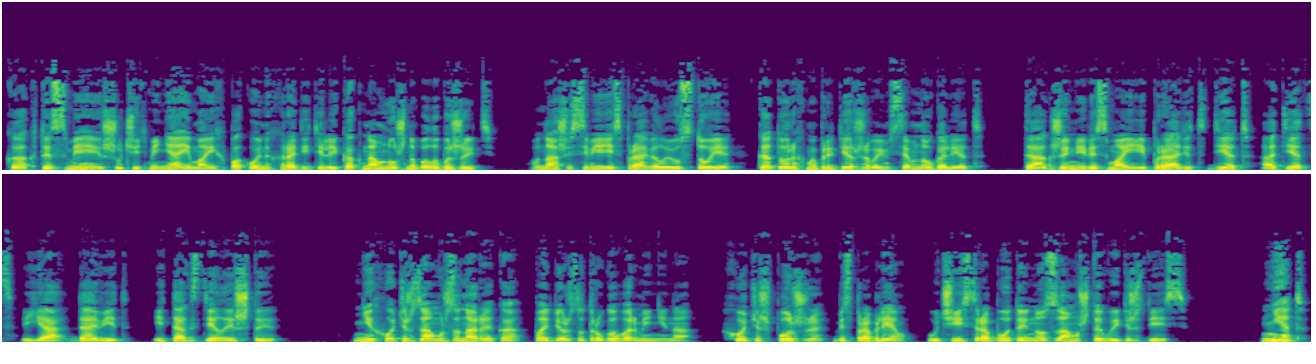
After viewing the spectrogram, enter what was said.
«Как ты смеешь учить меня и моих покойных родителей, как нам нужно было бы жить? В нашей семье есть правила и устои, которых мы придерживаемся много лет. Так женились мои прадед, дед, отец, я, Давид, и так сделаешь ты. Не хочешь замуж за Нарека, пойдешь за другого армянина. Хочешь позже, без проблем, учись, работай, но замуж ты выйдешь здесь. Нет,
